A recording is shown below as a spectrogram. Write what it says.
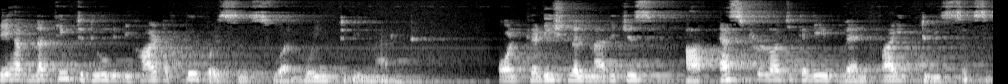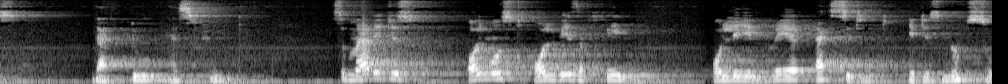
They have nothing to do with the heart of two persons who are going to be married. All traditional marriages are astrologically verified to be success. That too has failed. So, marriage is almost always a failure. Only in rare accident it is not so.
